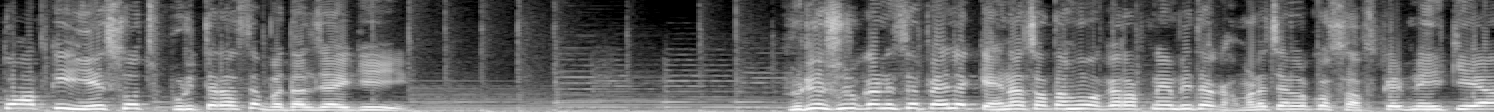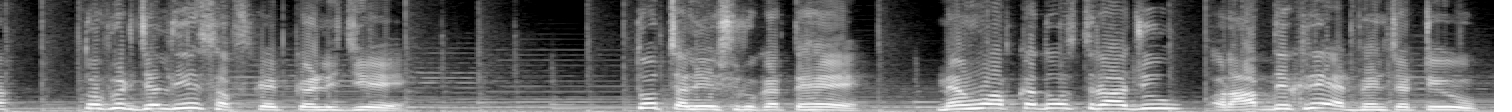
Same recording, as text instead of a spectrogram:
तो आपकी ये सोच पूरी तरह से बदल जाएगी। वीडियो शुरू करने से पहले कहना चाहता हूँ, अगर आपने अभी तक हमारे चैनल को सब्सक्राइब नहीं किया तो फिर जल्दी ही सब्सक्राइब कर लीजिए। तो चलिए शुरू करते हैं। मैं हूँ आपका दोस्त राजू, और आप देख रहे हैं एडवेंचर ट्यूब।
